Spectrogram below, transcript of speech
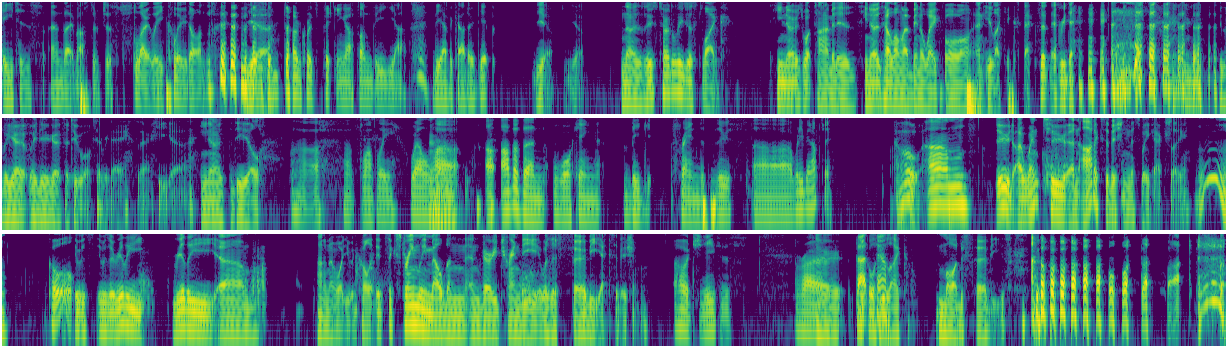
eaters and they must have just slowly clued on that Yeah. the dog was picking up on the uh the avocado dip. Yeah, yeah. No, Zeus totally just like he knows what time it is. He knows how long I've been awake for, and he like expects it every day. Because we go, we do go for two walks every day, so he uh, he knows the deal. Oh, that's lovely. Well, uh, other than walking big friend Zeus, uh, what have you been up to? Oh, um, dude, I went to an art exhibition this week. Actually, Mm, cool. it was it was a really really um, I don't know what you would call it. It's extremely Melbourne and very trendy. It was a Furby exhibition. Oh, Jesus. Bro, So that people sounds who like mod Furbies. what the fuck?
